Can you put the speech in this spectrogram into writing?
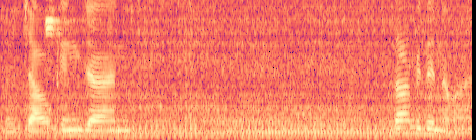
May Chowking dyan. Dami din naman.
